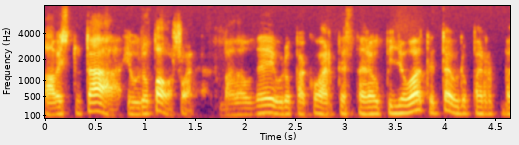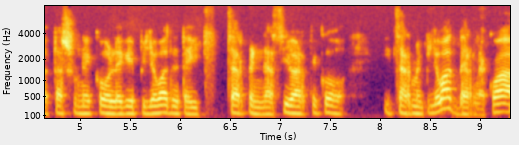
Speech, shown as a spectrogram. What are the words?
babestuta Europa osoan. Badaude Europako arteztarau pilo bat, eta Europar batasuneko lege pilo bat, eta itzarpen nazioarteko itzarmen pilo bat, bernakoa,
